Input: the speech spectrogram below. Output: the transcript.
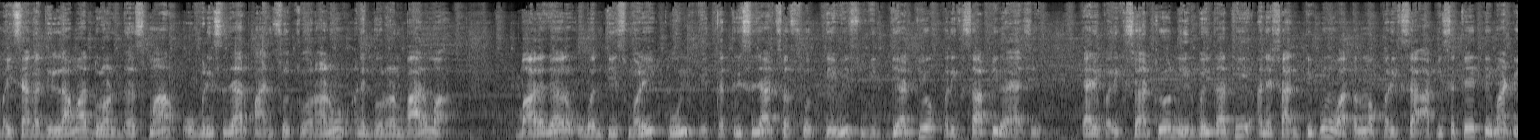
મહીસાગર જિલ્લામાં ધોરણ દસમાં ઓગણીસ હજાર પાંચસો ચોરાણું અને ધોરણ બારમાં બાર હજાર ઓગણત્રીસ મળી કુલ એકત્રીસ હજાર છસો ત્રેવીસ વિદ્યાર્થીઓ પરીક્ષા આપી રહ્યા છે. ત્યારે પરીક્ષાર્થીઓ નિર્ભયતાથી અને શાંતિપૂર્ણ વાતાવરણમાં પરીક્ષા આપી શકે તે માટે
